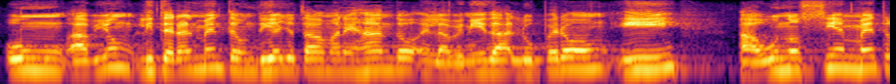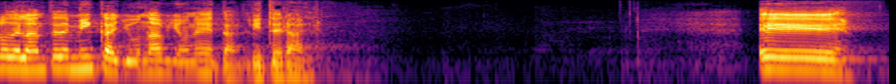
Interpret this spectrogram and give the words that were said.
un avión. Literalmente un día yo estaba manejando en la avenida Luperón y a unos 100 metros delante de mí cayó una avioneta, literal. Eh,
